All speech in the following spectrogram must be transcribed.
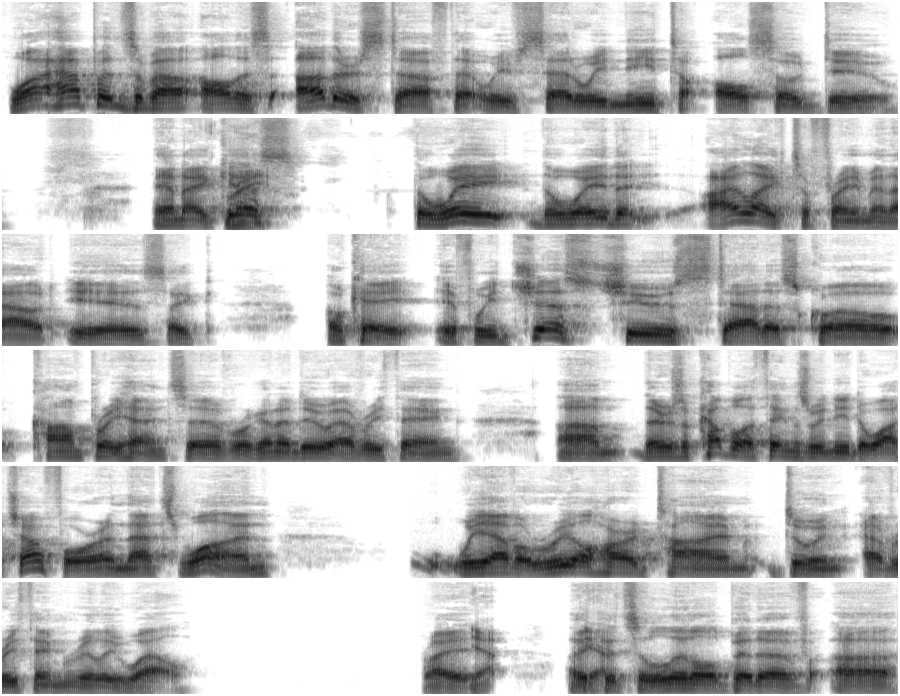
What happens about all this other stuff that we've said we need to also do? And I guess right. the way the way that I like to frame it out is like, okay, if we just choose status quo, comprehensive, we're going to do everything. Um, there's a couple of things we need to watch out for, and that's one, we have a real hard time doing everything really well, right? Yeah, like it's a little bit of uh,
